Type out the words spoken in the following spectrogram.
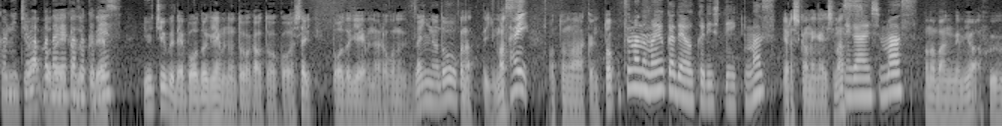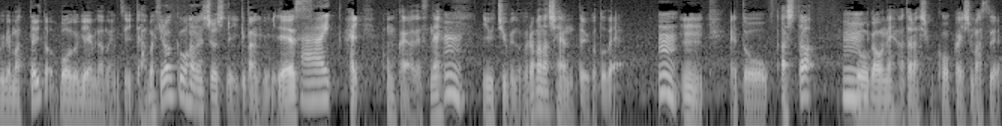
こんにちはボードゲー家族です。YouTube でボードゲームの動画を投稿したりボードゲームのロゴのデザインなどを行っています。はい。夫のあーくんと妻のまゆかでお送りしていきます。よろしくお願いします。お願いします。この番組は夫婦でまったりとボードゲームなどについて幅広くお話をしていく番組です。はーい。はい。今回はですね、うん。YouTube の裏話編ということで。うん。うん。えっと明日うん動画をね、新しく公開します。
